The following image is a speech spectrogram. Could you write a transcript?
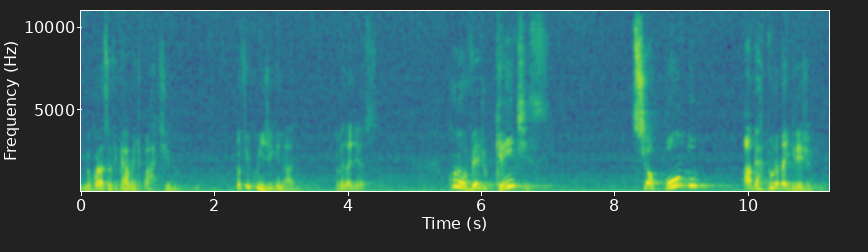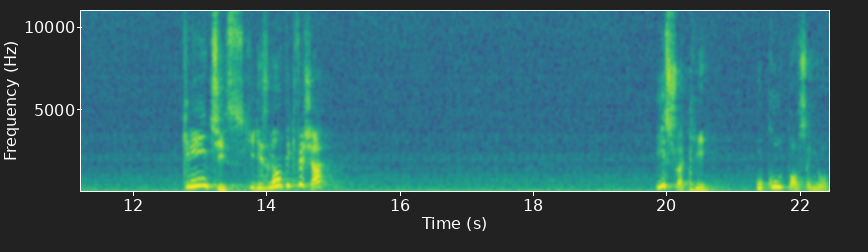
meu coração fica realmente partido. Eu fico indignado. A verdade é essa. Quando eu vejo crentes se opondo à abertura da igreja. Crentes que dizem, não, tem que fechar. Isso aqui, o culto ao Senhor,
